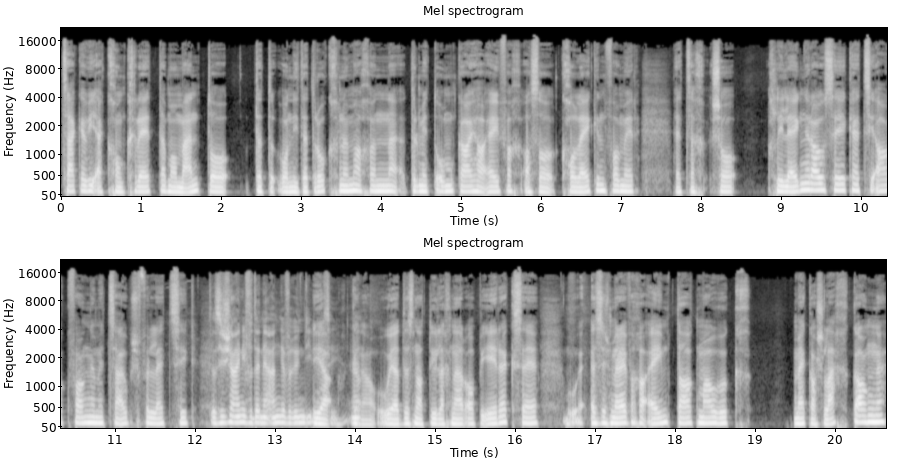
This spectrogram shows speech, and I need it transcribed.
zu sagen, wie ein konkreter Moment, wo, wo ich den Druck nicht mehr können, damit umgehen konnte. Ich habe einfach, also eine Kollegin von mir hat sich schon ein bisschen länger als ich hat sie angefangen mit Selbstverletzung. Das ist eine von diesen engen Freundinnen? Ja, ja, genau. Und ich habe das natürlich auch bei ihr gesehen. Und es ist mir einfach an einem Tag mal wirklich mega schlecht gegangen.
